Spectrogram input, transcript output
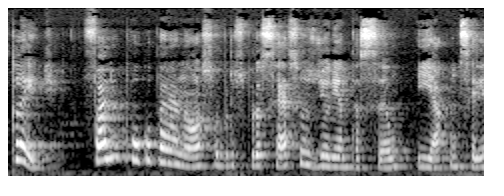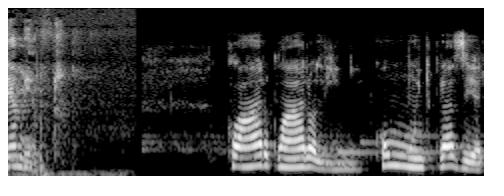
Cleide, fale um pouco para nós sobre os processos de orientação e aconselhamento. Claro, claro, Aline, com muito prazer.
